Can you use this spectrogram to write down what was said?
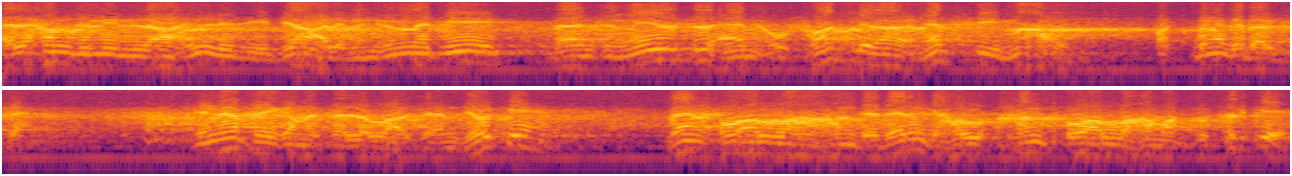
Elhamdülillahillezî ceale min ümmeti ben ümirtu en usaddira nefsi ma'hum. Bak bu ne kadar güzel. Cenab-ı Peygamber sallallahu aleyhi ve sellem diyor ki ben o Allah'a hamd ederim ki hamd o Allah'a mahsustur ki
